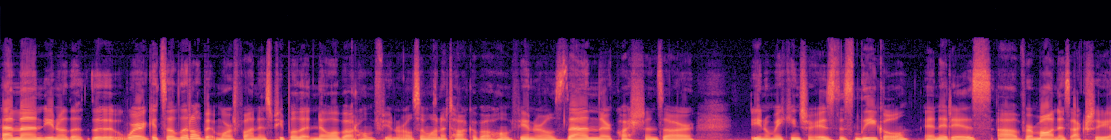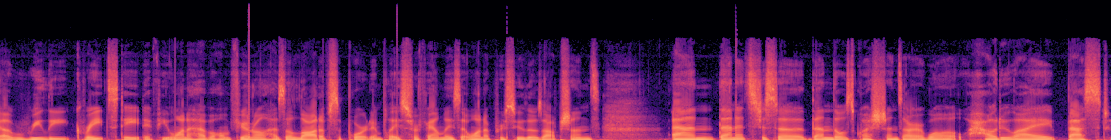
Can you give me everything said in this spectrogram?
and then, you know, the, the where it gets a little bit more fun is people that know about home funerals and want to talk about home funerals. Then their questions are, you know, making sure is this legal, and it is. Uh, Vermont is actually a really great state if you want to have a home funeral. Has a lot of support in place for families that want to pursue those options. And then it's just a, then those questions are, well, how do I best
